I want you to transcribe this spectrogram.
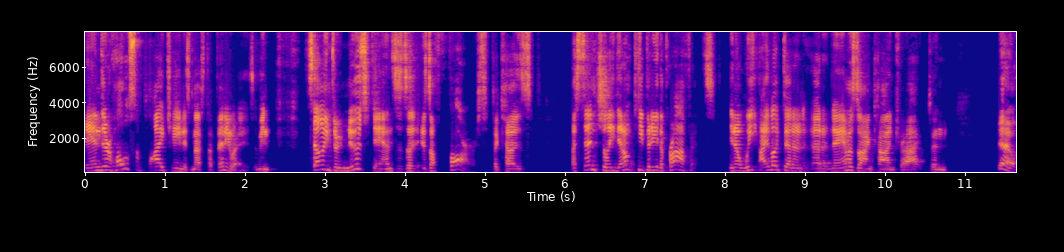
And their whole supply chain is messed up, anyways. I mean, selling through newsstands is a, is a farce because essentially they don't keep any of the profits. You know, we I looked at, a, at an Amazon contract and you know,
